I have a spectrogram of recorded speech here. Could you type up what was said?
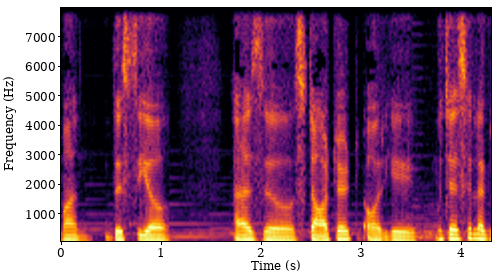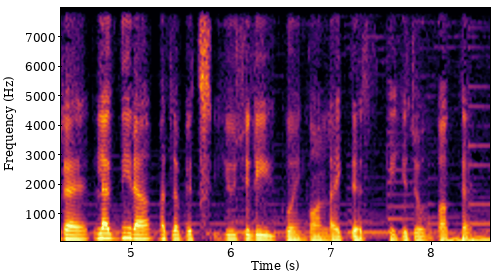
month this year has started और ये मुझे ऐसे लग रहा है, लग नहीं रहा मतलब it's usually going on like this ये जो वक्त है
